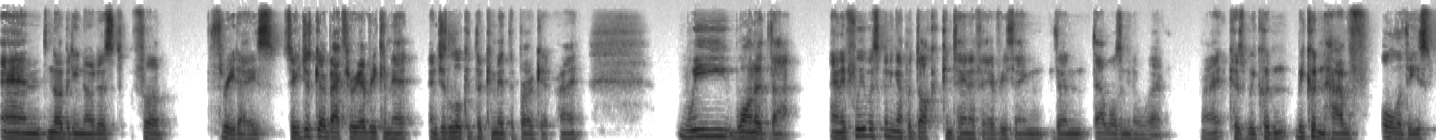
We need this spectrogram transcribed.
and nobody noticed for three days. So you just go back through every commit and just look at the commit that broke it. Right? We wanted that, and if we were spinning up a Docker container for everything, then that wasn't going to work right? Because we couldn't we couldn't have all of these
